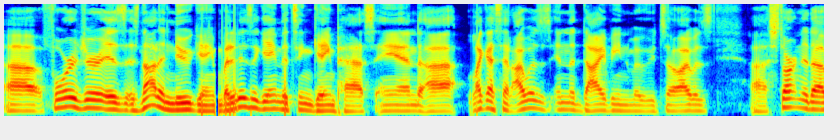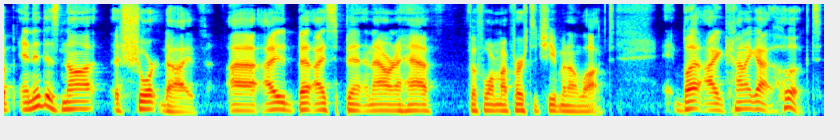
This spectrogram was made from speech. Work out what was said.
Uh, Forager is is not a new game, but it is a game that's in Game Pass. And uh, like I said, I was in the diving mood, so I was uh, starting it up, and it is not a short dive. Uh, I bet I spent an hour and a half before my first achievement unlocked, but I kind of got hooked.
